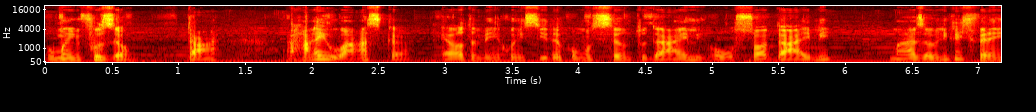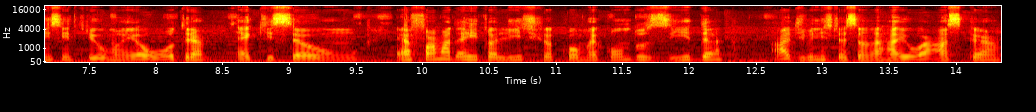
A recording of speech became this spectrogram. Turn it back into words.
uma infusão, tá? A ayahuasca, ela também é conhecida como Santo Daime ou só Daime, mas a única diferença entre uma e a outra é que são é a forma da ritualística como é conduzida a administração da ayahuasca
